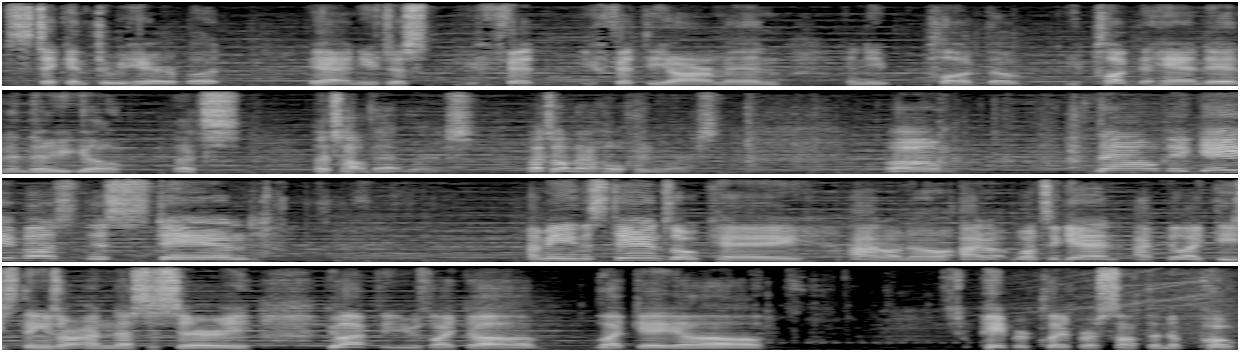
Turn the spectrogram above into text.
sticking through here, but yeah, and you just you fit you fit the arm in and you plug the you plug the hand in and there you go. That's that's how that works. That's how that whole thing works. Um, now they gave us this stand. I mean, the stand's okay. I don't know. I don't, once again, I feel like these things are unnecessary. You'll have to use like a like a uh, paper clip or something to poke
